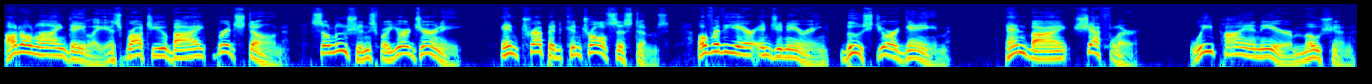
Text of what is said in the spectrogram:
AutoLine Daily is brought to you by Bridgestone, solutions for your journey, Intrepid Control Systems, over the air engineering, boost your game, and by Schaeffler. We pioneer motion.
